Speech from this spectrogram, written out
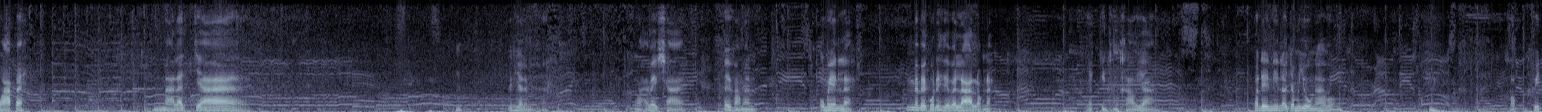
วาร์ปไป มาแล้วจ้าหึไปเที่ยวอะไรมึงฮะหวายไปชาย ไปฟังมัน โอเมนแหละ ไม่ไปกดให้เสียเวลาหรอกนะ อยากกินข้างขาวอย่าง ประเด็นนี้เราจะไม่ยุ่งนะครับผม ขอปิด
